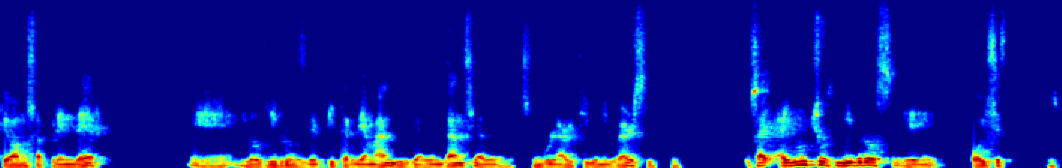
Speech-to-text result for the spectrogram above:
qué vamos a aprender eh, los libros de Peter Diamandis de Abundancia, de Singularity University. Pues hay, hay muchos libros, eh, hoy se, pues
